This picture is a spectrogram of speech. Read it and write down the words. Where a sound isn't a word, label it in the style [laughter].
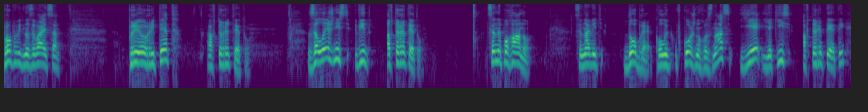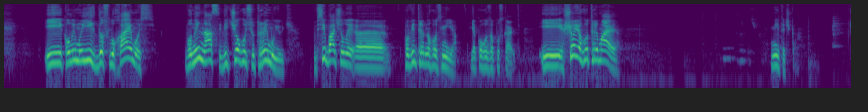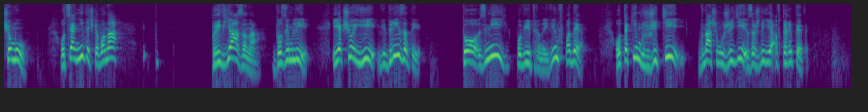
Проповідь називається Пріоритет авторитету. Залежність від авторитету. Це непогано. Це навіть добре, коли в кожного з нас є якісь авторитети, і коли ми їх дослухаємось, вони нас від чогось утримують. Всі бачили е, повітряного змія, якого запускають. І що його тримає? Ніточка. Чому? Оця ніточка, вона прив'язана до землі. І якщо її відрізати, то змій повітряний він впаде. От таким в житті, в нашому житті завжди є авторитети.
